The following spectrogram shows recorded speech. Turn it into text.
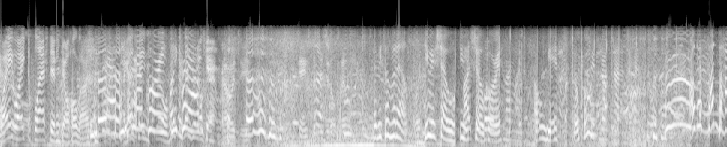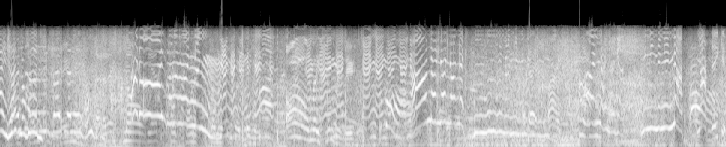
Wait, wait, the flash didn't go. Hold on. Be crab, be I gotta change Cory, oh, be digital camera. Oh, geez. Change the digital film. Maybe something else. Give me a show. Give me a show, people. Cory. Oh, yes. Go, Cory. No, it's oh, there's sun behind you. That's no good. No. Oh, my fingers, dude. Oh, okay, fine. Take it.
